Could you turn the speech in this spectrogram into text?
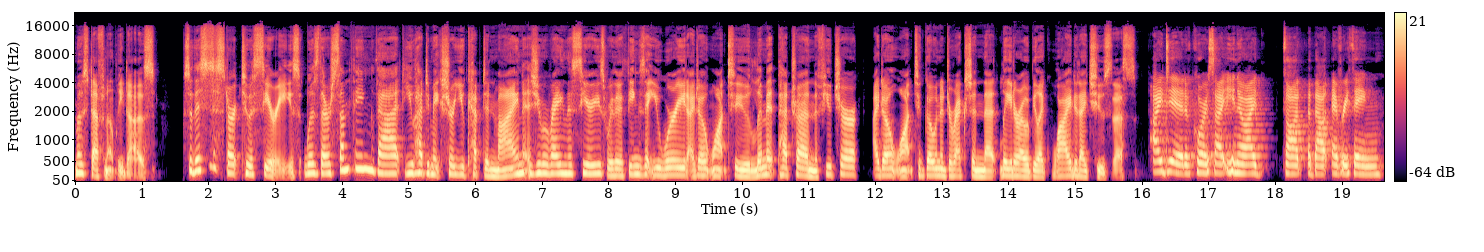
Most definitely does. So, this is a start to a series. Was there something that you had to make sure you kept in mind as you were writing this series? Were there things that you worried, I don't want to limit Petra in the future? I don't want to go in a direction that later I would be like, why did I choose this? I did. Of course, I, you know, I thought about everything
